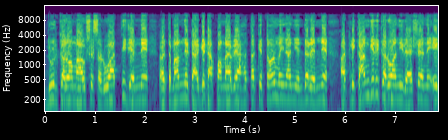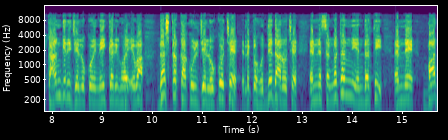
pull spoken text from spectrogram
દૂર કરવામાં આવશે. શરૂઆતથી જ એમને તમામને ટાર્ગેટ આપવામાં આવ્યા હતા કે ત્રણ મહિનાની અંદર એમને આટલી કામગીરી કરવાની રહેશે અને એ કામગીરી જે લોકોએ નહીં કરી હોય એવા દસ કુલ જે લોકો છે, એટલે કે હોદ્દેદારો છે, એમને સંગઠનની અંદરથી એમને બાદ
